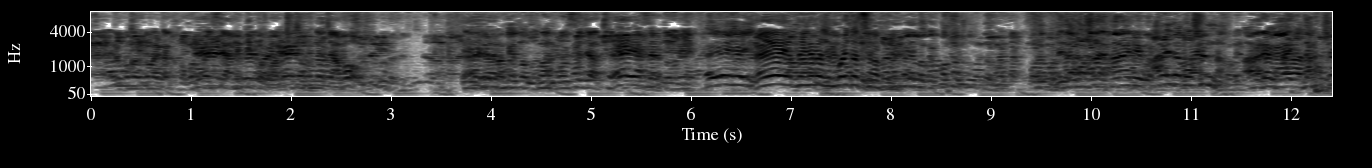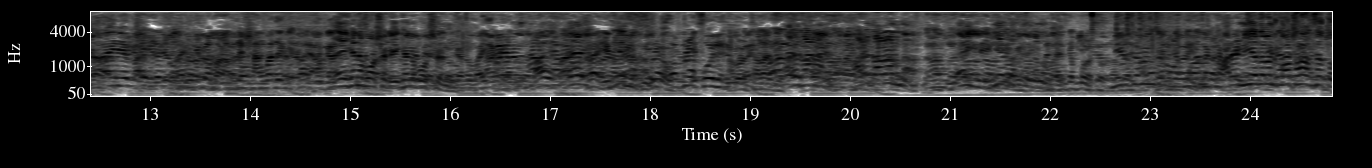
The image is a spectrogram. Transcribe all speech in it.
এরকম এরকম একটা খবর পাইছি আমি কি করব? আমি সেখানে যাব? আমাকে তৎক্ষণাৎ বলছে যে আচ্ছা এই আপনি এখানে যাচ্ছেন আপনি। আরে এটা বসেন না। আরে ভাই কি ব্যাপার? আপনি সাংবাদিক এই, এখানে বসেন এখানে বসেন। আরে না। নিয়ে যাবেন। কথা আছে তো।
